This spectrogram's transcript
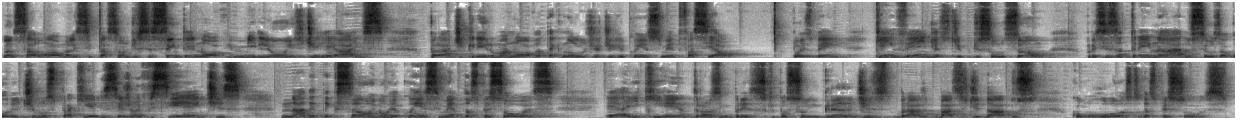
Lançaram lá uma licitação de 69 milhões de reais para adquirir uma nova tecnologia de reconhecimento facial. Pois bem, quem vende esse tipo de solução precisa treinar os seus algoritmos para que eles sejam eficientes na detecção e no reconhecimento das pessoas. É aí que entram as empresas que possuem grandes bases de dados com o rosto das pessoas.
